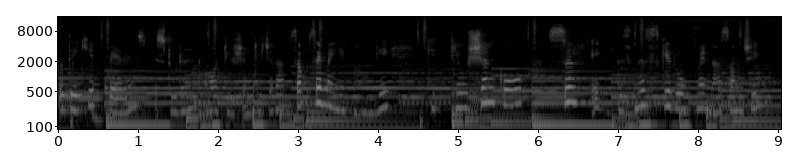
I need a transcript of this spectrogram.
तो देखिए पेरेंट्स स्टूडेंट और ट्यूशन टीचर आप सबसे मैं ये कहूँगी कि ट्यूशन को सिर्फ़ एक बिज़नेस के रूप में ना समझें।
